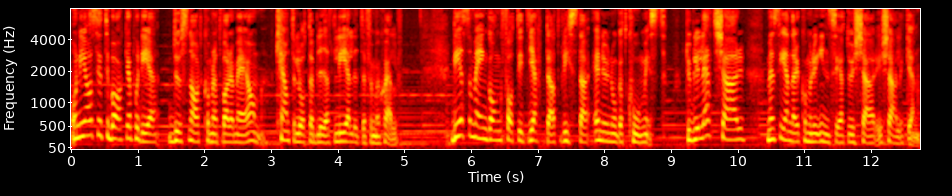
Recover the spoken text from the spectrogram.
Och när jag ser tillbaka på det du snart kommer att vara med om kan jag inte låta bli att le lite för mig själv. Det som en gång fått ditt hjärta att brista är nu något komiskt. Du blir lätt kär, men senare kommer du inse att du är kär i kärleken.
